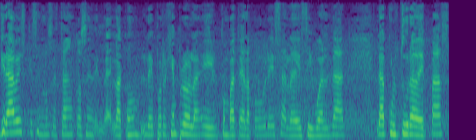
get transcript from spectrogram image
graves que se nos están la, por ejemplo el combate a la pobreza la desigualdad la cultura de paz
